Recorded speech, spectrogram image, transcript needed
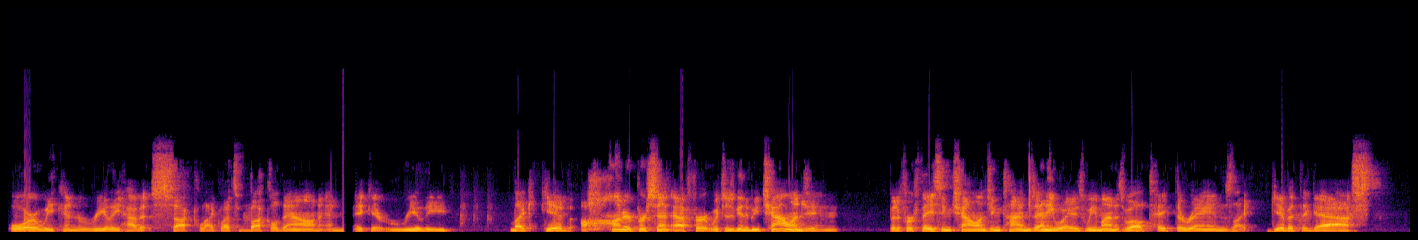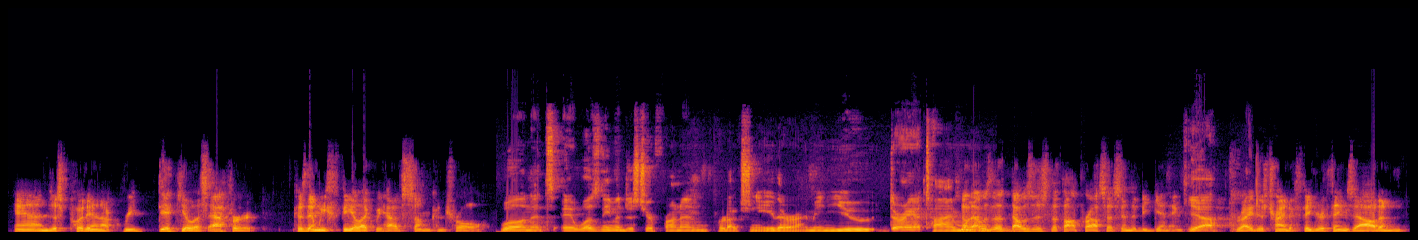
or we can really have it suck like let's buckle down and make it really like give a hundred percent effort, which is going to be challenging. But if we're facing challenging times anyways, we might as well take the reins, like give it the gas and just put in a ridiculous effort because then we feel like we have some control. Well, and it's it wasn't even just your front end production either. I mean, you during a time. No, when, that was the, that was just the thought process in the beginning. Yeah, right. Just trying to figure things out, and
